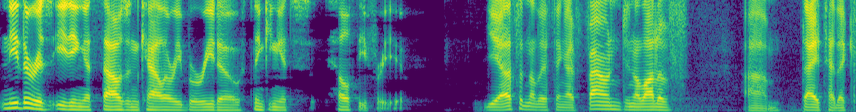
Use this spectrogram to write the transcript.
neither is eating a thousand calorie burrito thinking it's healthy for you. Yeah, that's another thing I've found in a lot of um, dietetic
